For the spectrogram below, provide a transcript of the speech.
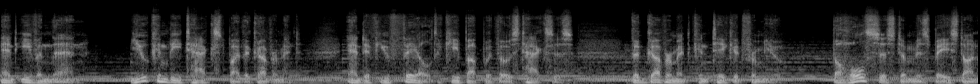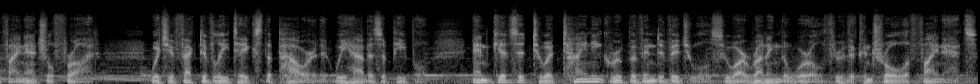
And even then, you can be taxed by the government, and if you fail to keep up with those taxes, the government can take it from you. The whole system is based on financial fraud, which effectively takes the power that we have as a people and gives it to a tiny group of individuals who are running the world through the control of finance.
